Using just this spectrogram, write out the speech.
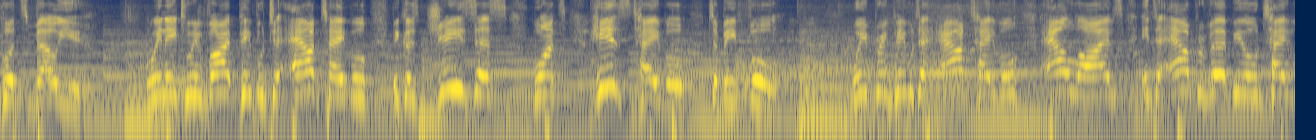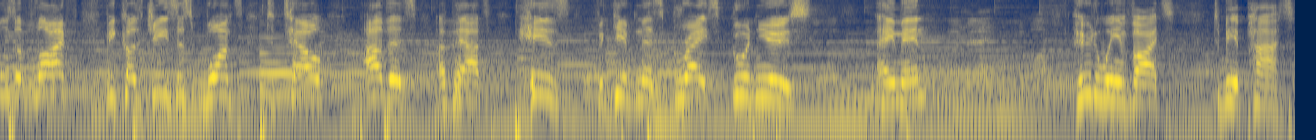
puts value. We need to invite people to our table because Jesus wants his table to be full. We bring people to our table, our lives, into our proverbial tables of life because Jesus wants to tell others about his forgiveness, grace, good news. Amen. Who do we invite to be a part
